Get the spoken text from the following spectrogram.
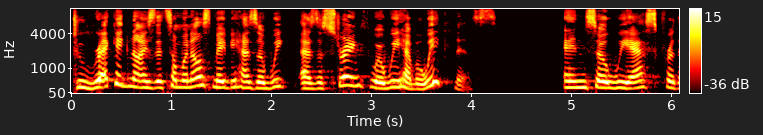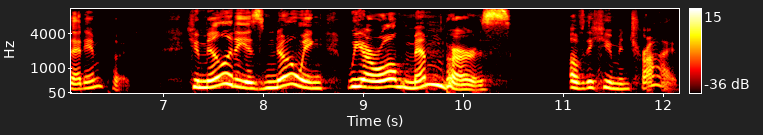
to recognize that someone else maybe has a, weak, as a strength where we have a weakness. And so we ask for that input. Humility is knowing we are all members of the human tribe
